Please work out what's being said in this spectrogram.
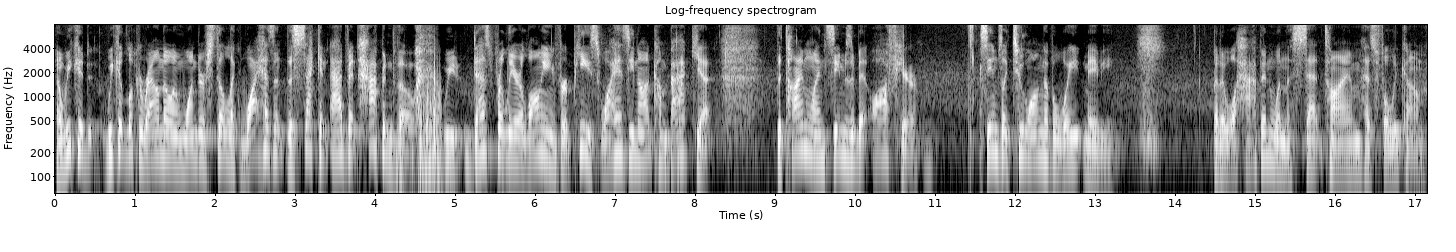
And we could we could look around though and wonder still like why hasn't the second advent happened though? We desperately are longing for peace. Why has he not come back yet? The timeline seems a bit off here. Seems like too long of a wait maybe. But it will happen when the set time has fully come.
